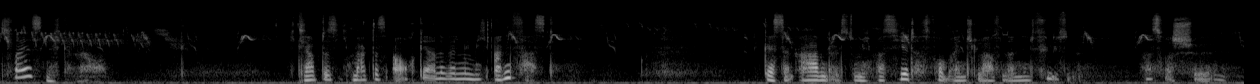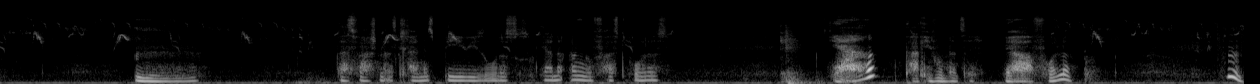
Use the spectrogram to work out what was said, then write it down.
ich weiß nicht genau glaube, dass ich mag das auch gerne, wenn du mich anfasst. Gestern Abend, als du mich massiert hast vorm Einschlafen an den Füßen. Das war schön. Mhm. Das war schon als kleines Baby so, dass du so gerne angefasst wurdest. Ja? Kaki wundert sich. Ja, volle. Hm.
